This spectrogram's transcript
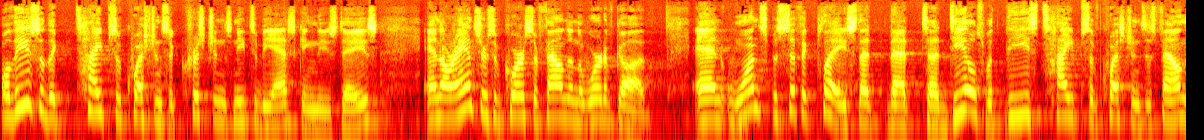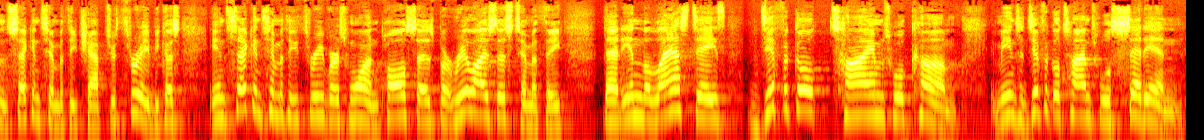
Well, these are the types of questions that Christians need to be asking these days. And our answers, of course, are found in the Word of God. And one specific place that, that uh, deals with these types of questions is found in 2 Timothy chapter 3. Because in 2 Timothy 3, verse 1, Paul says, But realize this, Timothy, that in the last days difficult times will come. It means that difficult times will set in.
